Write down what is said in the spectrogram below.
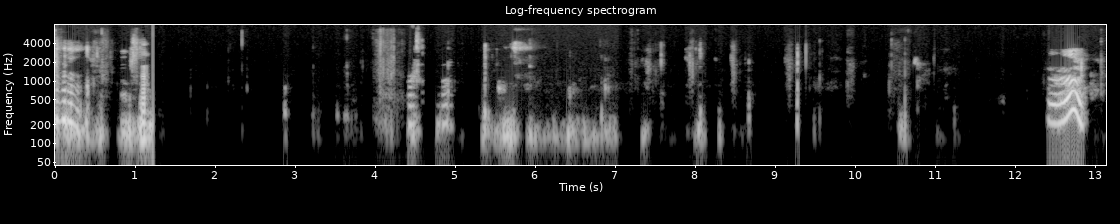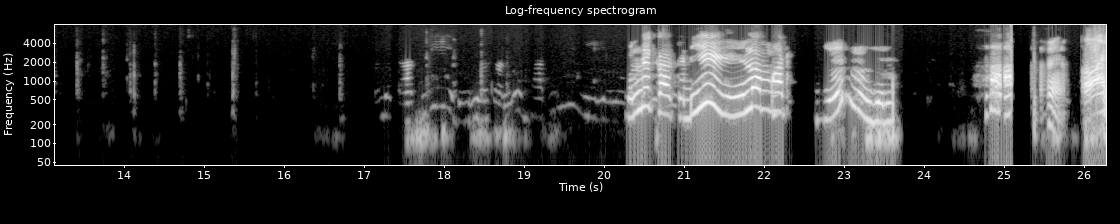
อืม บรรยากาศก็ดีลมพัดเย็นเย็นโอ้ย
